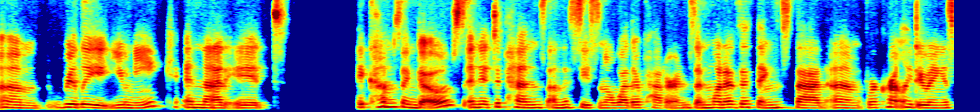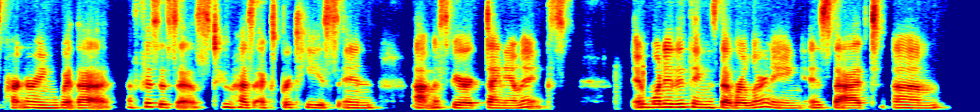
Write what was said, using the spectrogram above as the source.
um, really unique in that it it comes and goes and it depends on the seasonal weather patterns. And one of the things that um, we're currently doing is partnering with a, a, physicist who has expertise in atmospheric dynamics. And one of the things that we're learning is that um,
